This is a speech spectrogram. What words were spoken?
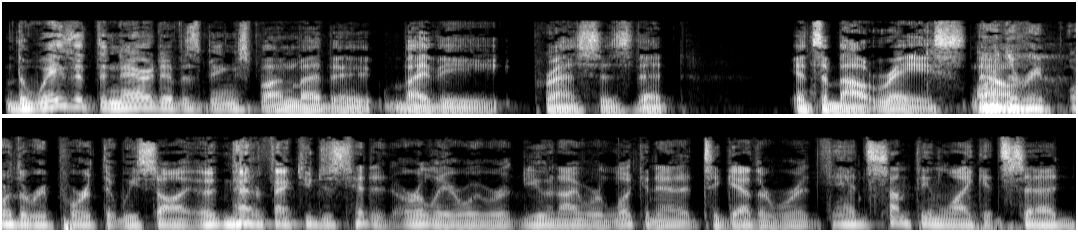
the way that the narrative is being spun by the by the press is that it's about race. or the re- or the report that we saw. uh, Matter of fact, you just hit it earlier. We were you and I were looking at it together, where it had something like it said,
